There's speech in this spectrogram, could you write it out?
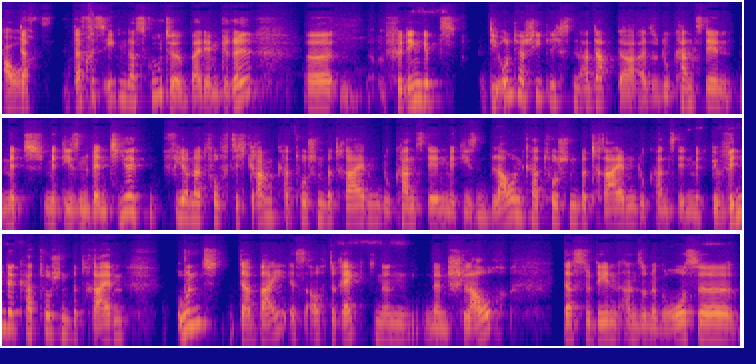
Auch. Das, das ist eben das Gute. Bei dem Grill, äh, für den gibt's die unterschiedlichsten Adapter. Also du kannst den mit, mit diesen Ventil 450 Gramm Kartuschen betreiben, du kannst den mit diesen blauen Kartuschen betreiben, du kannst den mit Gewindekartuschen betreiben und dabei ist auch direkt ein, Schlauch, dass du den an so eine große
